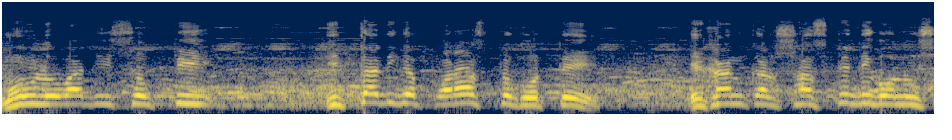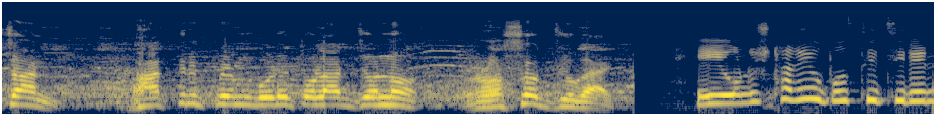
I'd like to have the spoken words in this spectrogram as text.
মৌলবাদী শক্তি ইত্যাদিকে পরাস্ত করতে এখানকার সাংস্কৃতিক অনুষ্ঠান ভাতৃপ্রেম গড়ে তোলার জন্য রসদ যোগায়। এই অনুষ্ঠানে উপস্থিত ছিলেন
